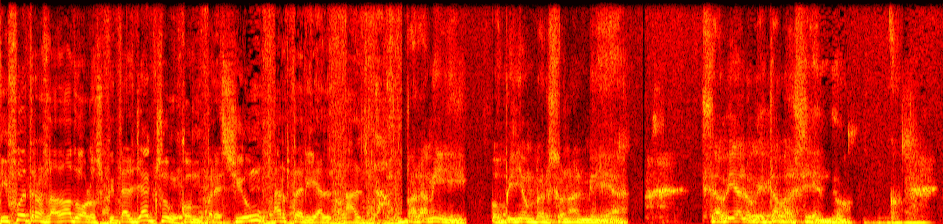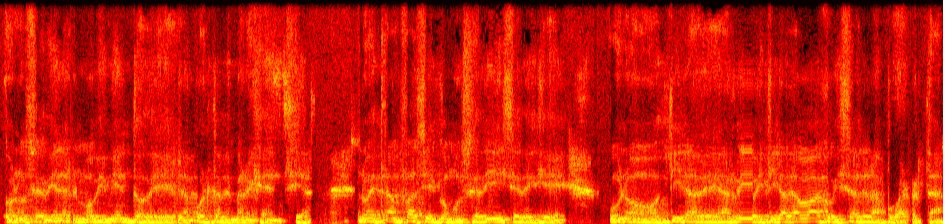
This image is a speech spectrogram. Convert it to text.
y fue trasladado al hospital Jackson con presión arterial alta. Para mí, opinión personal mía, sabía lo que estaba haciendo. Conoce bien el movimiento de la puerta de emergencia. No es tan fácil como se dice de que uno tira de arriba y tira de abajo y sale la puerta.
